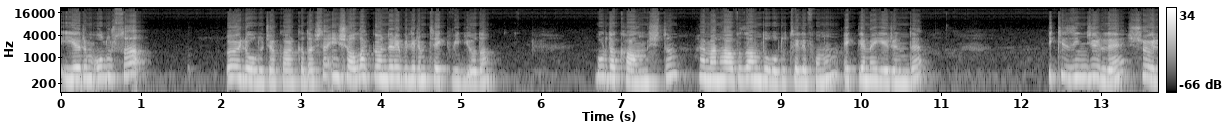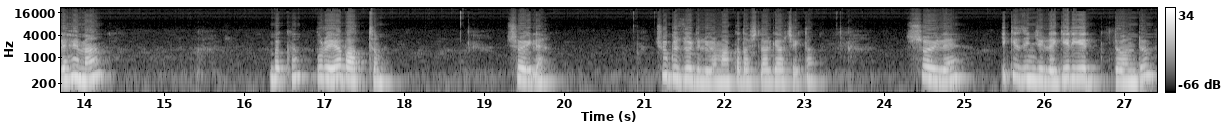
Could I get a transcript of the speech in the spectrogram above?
yarım olursa öyle olacak arkadaşlar. İnşallah gönderebilirim tek videoda. Burada kalmıştım. Hemen hafızam doldu telefonun ekleme yerinde. İki zincirle şöyle hemen bakın buraya battım. Şöyle. Çok özür diliyorum arkadaşlar gerçekten. Şöyle iki zincirle geriye döndüm.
